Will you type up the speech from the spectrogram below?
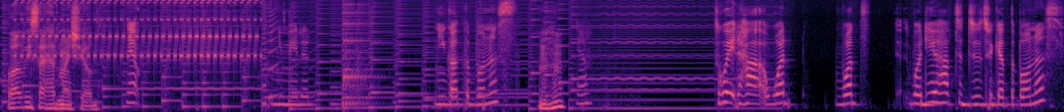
not. Well, at least I had my shield. Yep. And you made it. You got the bonus. Mm-hmm. Yeah. So wait, how, what, what, what do you have to do to get the bonus?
